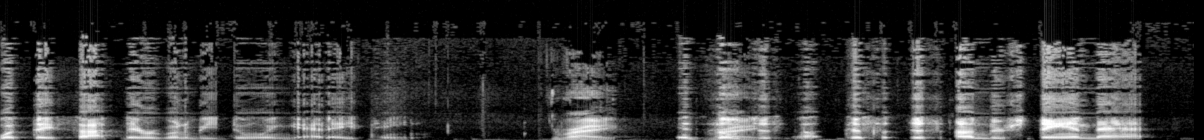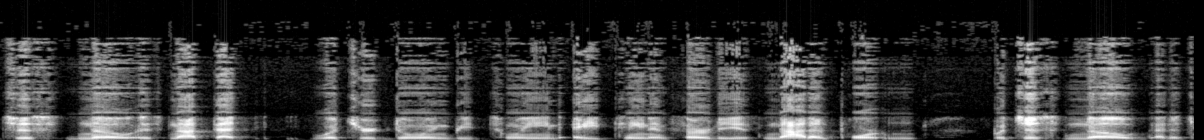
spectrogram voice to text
what they thought they were going to be doing at 18. Right. And so right. just uh, just just understand that. Just know it's not that what you're doing between 18 and 30 is not important, but just know that it's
